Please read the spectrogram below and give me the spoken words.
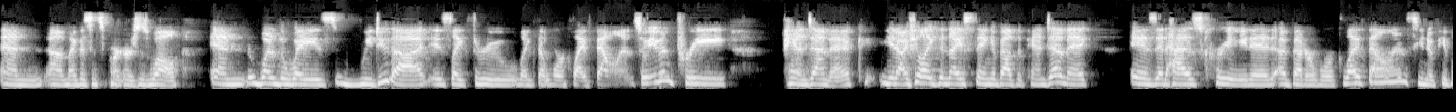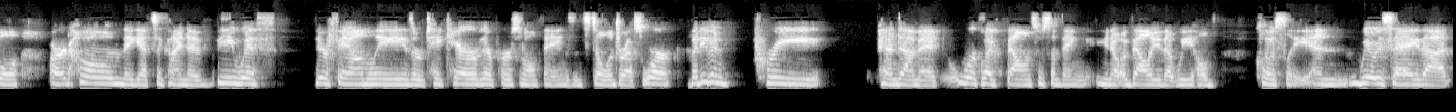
and uh, my business partners as well. And one of the ways we do that is like through like the work life balance. So even pre pandemic you know i feel like the nice thing about the pandemic is it has created a better work life balance. You know, people are at home, they get to kind of be with their families or take care of their personal things and still address work. But even pre pandemic, work life balance was something, you know, a value that we held closely. And we always say that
